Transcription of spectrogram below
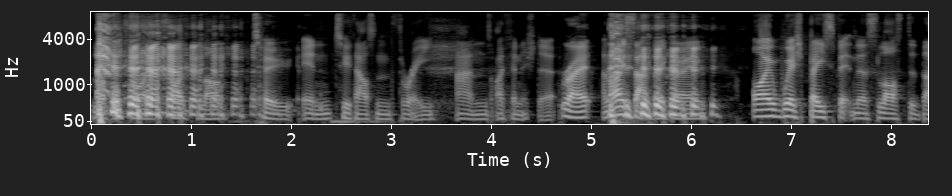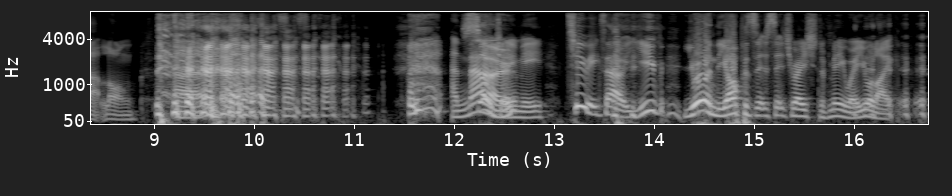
Love to Try, Try Love two in 2003, and I finished it. right. And I sat there going, I wish base fitness lasted that long. Um, and now, So- Jamie, two weeks out, you've you're in the opposite situation of me, where you're like,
